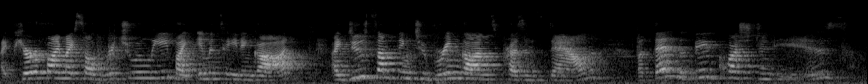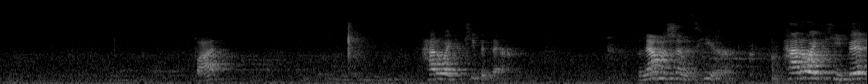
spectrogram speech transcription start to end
I purify myself ritually by imitating God. I do something to bring God's presence down. But then the big question is, but how do I keep it there? So now Hashem is here. How do I keep it?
